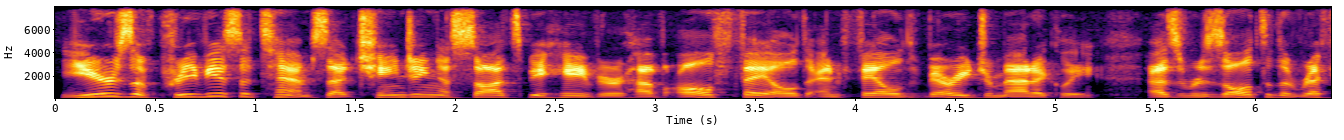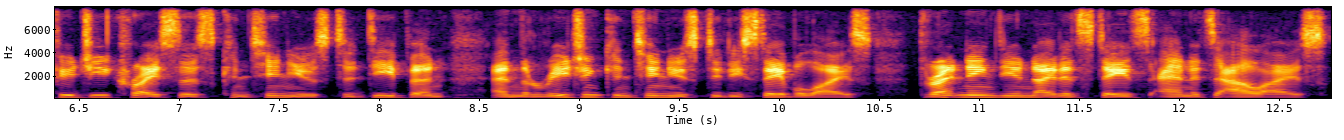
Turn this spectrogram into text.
Years of previous attempts at changing Assad's behavior have all failed and failed very dramatically. As a result of the refugee crisis continues to deepen and the region continues to destabilize, threatening the United States and its allies.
